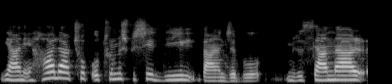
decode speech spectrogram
yani hala çok oturmuş bir şey değil bence bu. Müzisyenler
